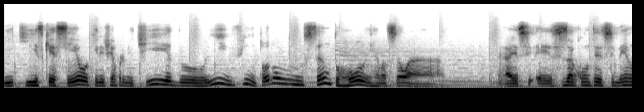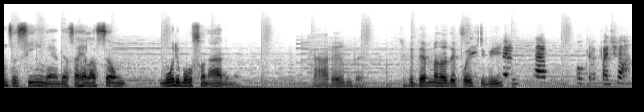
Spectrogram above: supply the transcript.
e que esqueceu o que ele tinha prometido, e enfim, todo um santo rolo em relação a, a, esse, a esses acontecimentos, assim, né, dessa relação Moro e Bolsonaro, né. Caramba! Se puder mandar depois esse vídeo. pode falar.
